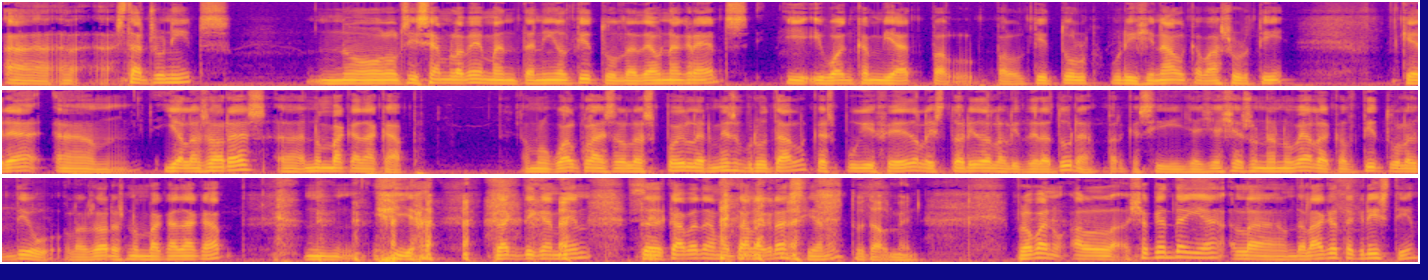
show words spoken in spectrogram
a, a Estats Units no els hi sembla bé mantenir el títol de Deu negrets i, i ho han canviat pel, pel títol original que va sortir que era eh, i aleshores eh, no em va quedar cap amb el qual, clar, és l'espoiler més brutal que es pugui fer de la història de la literatura, perquè si llegeixes una novel·la que el títol et diu aleshores no em va quedar cap, mm, ja pràcticament t'acaba de matar la gràcia, no? Totalment. Però, bueno, el, això que et deia, la, de l'Àgata Christie,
